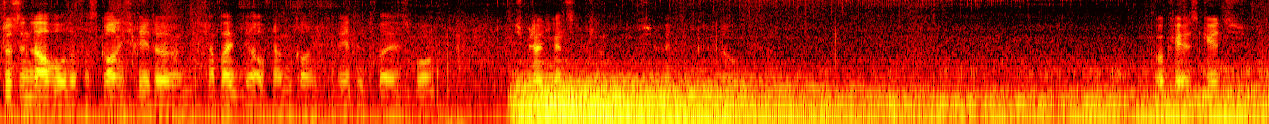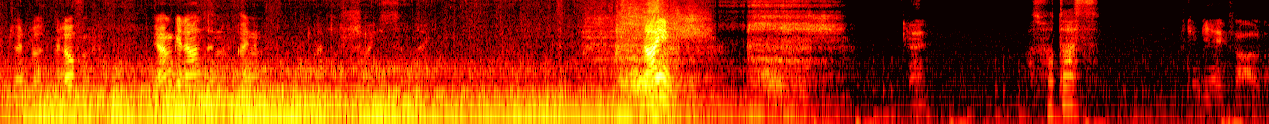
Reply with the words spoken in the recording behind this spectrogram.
Stuss in laber oder fast gar nicht rede und ich habe halt in der Aufnahme gar nicht geredet, weil es war. Ich bin halt die ganze Zeit. Okay, es geht. Wir laufen. Wir haben gelernt in einem. Alter Scheiße, nein. Nein! Was war das? Stimmt, die Hexe, Alter.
